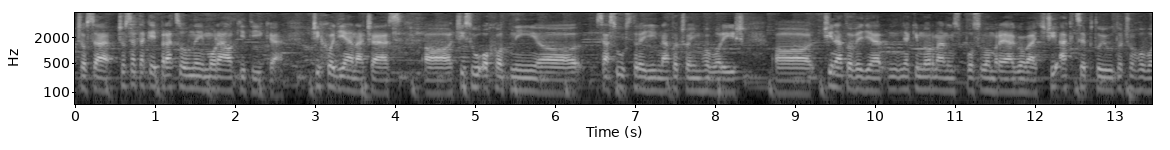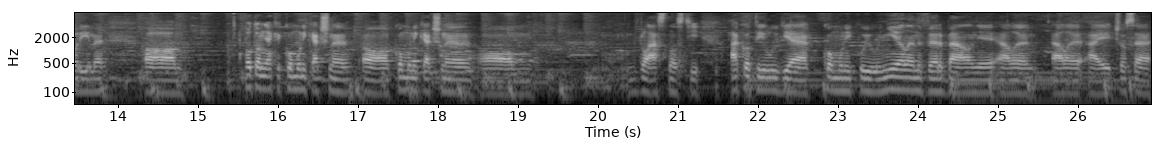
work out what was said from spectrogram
čo sa, čo sa takej pracovnej morálky týka. Či chodia na čas, či sú ochotní sa sústrediť na to, čo im hovoríš, či na to vedia nejakým normálnym spôsobom reagovať, či akceptujú to, čo hovoríme. Potom nejaké komunikačné, komunikačné vlastnosti, ako tí ľudia komunikujú nielen verbálne, ale, ale aj čo sa,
